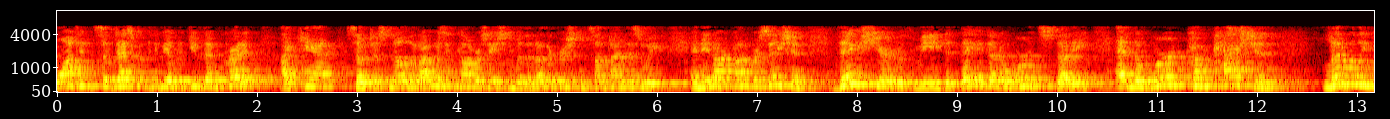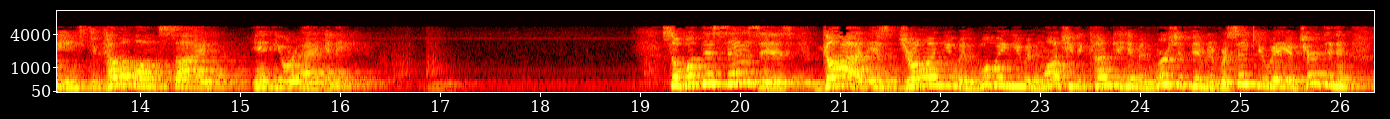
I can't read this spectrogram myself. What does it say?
wanted so desperately to be able to give them credit. I can't, so just know that I was in conversation with another Christian sometime this week, and in our conversation, they shared with me that they had done a word study, and the word compassion literally means to come alongside in your agony. So what this says is God is drawing you and wooing you and wants you to come to Him and worship Him and forsake your way and turn to Him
